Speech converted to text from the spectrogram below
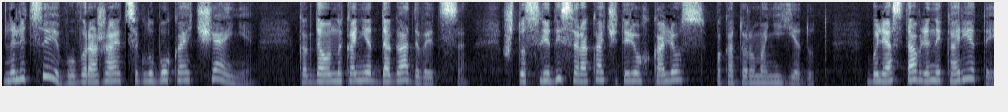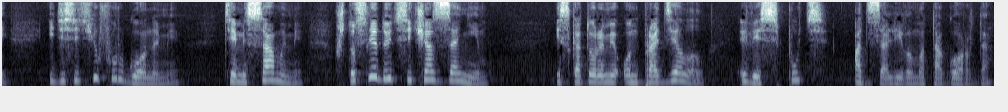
На лице его выражается глубокое отчаяние, когда он наконец догадывается, что следы сорока четырех колес, по которым они едут, были оставлены каретой и десятью фургонами, теми самыми, что следуют сейчас за ним, и с которыми он проделал весь путь от залива Мотогорда.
